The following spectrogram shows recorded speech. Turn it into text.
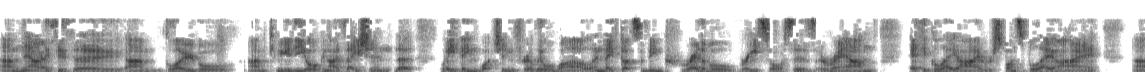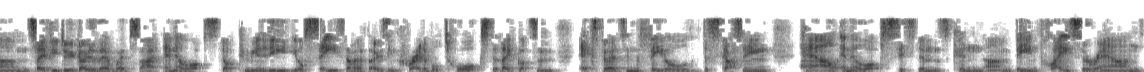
Um, now okay. this is a global community organization that we've been watching for a little while, and they've got some incredible resources around ethical AI, responsible AI. Um, so if you do go to their website, mlops.community, you'll see some of those incredible talks that they've got some experts in the field discussing how MLOps systems can um, be in place around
